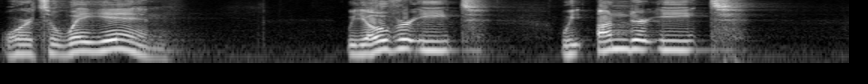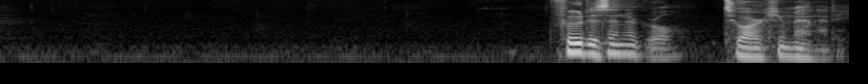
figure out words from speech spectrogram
or it's a way in. We overeat, we undereat. Food is integral to our humanity.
